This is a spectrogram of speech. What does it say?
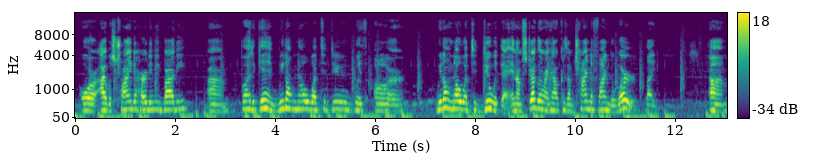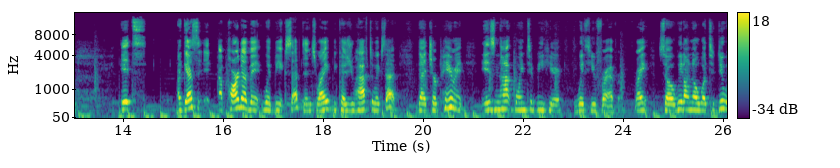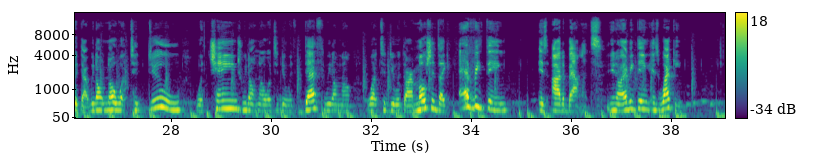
or I was trying to hurt anybody. Um, but again, we don't know what to do with our we don't know what to do with that. And I'm struggling right now cuz I'm trying to find the word. Like um it's I guess a part of it would be acceptance, right? Because you have to accept that your parent is not going to be here with you forever, right? So we don't know what to do with that. We don't know what to do with change. We don't know what to do with death. We don't know what to do with our emotions. Like everything is out of balance. You know, everything is wacky.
